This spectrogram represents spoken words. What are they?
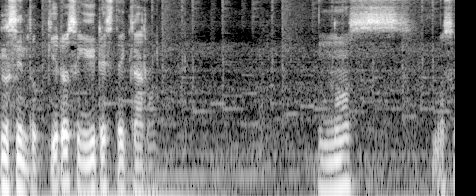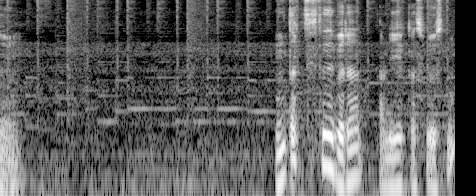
Lo siento, quiero seguir este carro. No, no sé. ¿Un taxista de verdad haría caso de esto?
